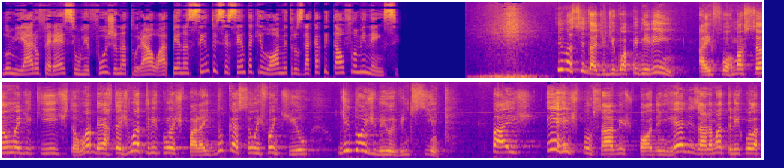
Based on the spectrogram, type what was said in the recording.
Lumiar oferece um refúgio natural a apenas 160 quilômetros da capital fluminense. E na cidade de Guapimirim, a informação é de que estão abertas matrículas para a educação infantil de 2025. Pais e responsáveis podem realizar a matrícula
